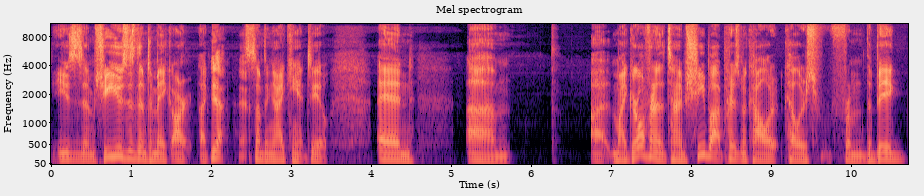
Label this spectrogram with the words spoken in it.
uses them. She uses them to make art, like Yeah, yeah. something I can't do. And um, uh, my girlfriend at the time, she bought Prismacolor colors from the big.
